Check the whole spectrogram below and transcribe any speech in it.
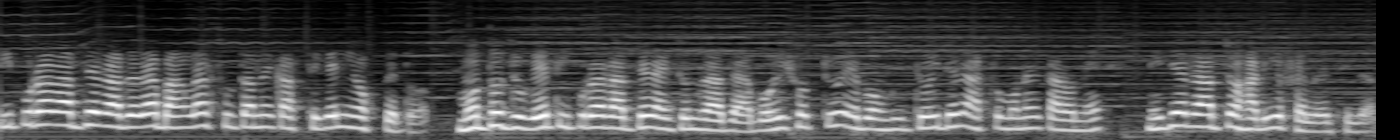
ত্রিপুরা রাজ্যের রাজারা বাংলার সুলতানের কাছ থেকে নিয়োগ পেত। মধ্যযুগে ত্রিপুরা রাজ্যের একজন রাজা বহিঃশত্রু এবং বিদ্রোহীদের আক্রমণের কারণে নিজের রাজ্য হারিয়ে ফেলেছিলেন।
